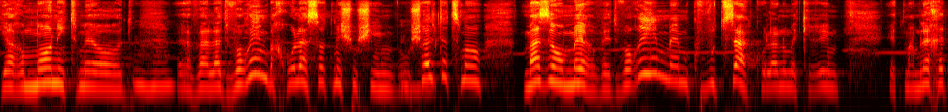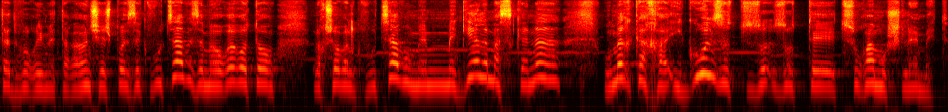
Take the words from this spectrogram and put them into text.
היא הרמונית מאוד, mm-hmm. אבל הדבורים בחרו לעשות משושים, והוא mm-hmm. שואל את עצמו מה זה אומר, ודבורים הם קבוצה, כולנו מכירים את ממלכת הדבורים, את הרעיון שיש פה איזה קבוצה, וזה מעורר אותו לחשוב על קבוצה, והוא מגיע למסקנה, הוא אומר ככה, עיגול זאת, זאת, זאת אה, צורה מושלמת,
